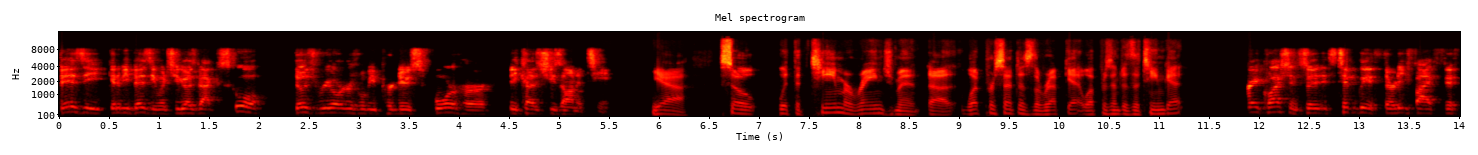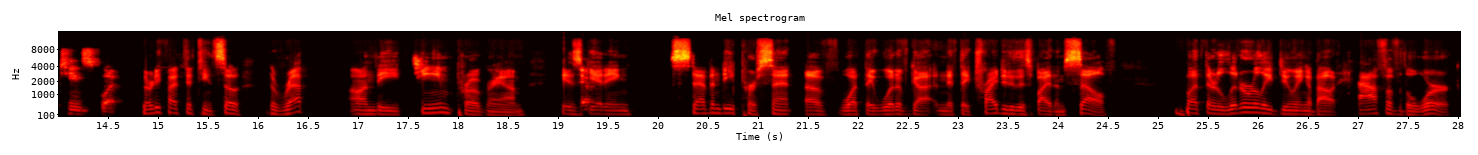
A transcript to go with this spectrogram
busy, going to be busy when she goes back to school. Those reorders will be produced for her because she's on a team. Yeah. So with the team arrangement, uh, what percent does the rep get? What percent does the team get? Great question. So it's typically a 35 15 split. 35 15. So the rep on the team program is yep. getting 70% of what they would have gotten if they tried to do this by themselves. But they're literally doing about half of the work,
